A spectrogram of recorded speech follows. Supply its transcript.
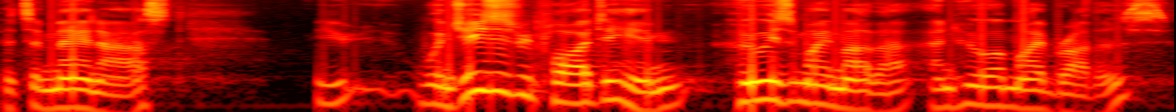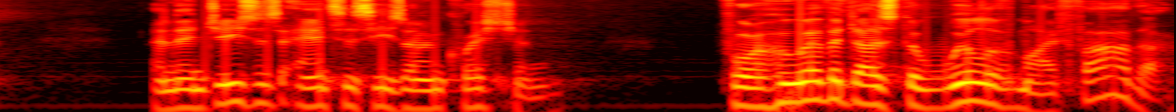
that's a man asked, when Jesus replied to him, Who is my mother and who are my brothers? And then Jesus answers his own question For whoever does the will of my Father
